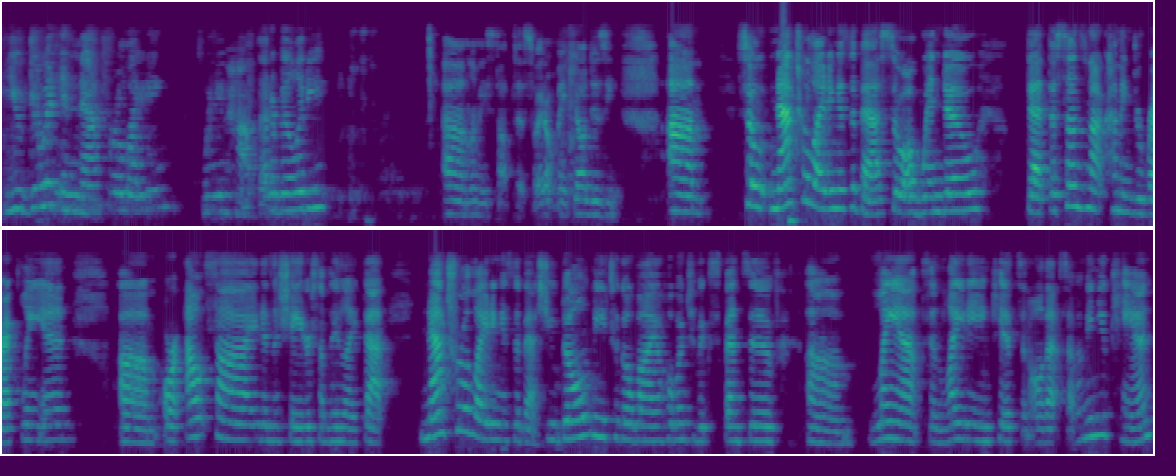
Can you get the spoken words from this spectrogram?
you do it in natural lighting when you have that ability. Um, let me stop this so I don't make y'all dizzy. Um, so natural lighting is the best. So a window that the sun's not coming directly in um, or outside in the shade or something like that. Natural lighting is the best. You don't need to go buy a whole bunch of expensive um, lamps and lighting kits and all that stuff. I mean, you can,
